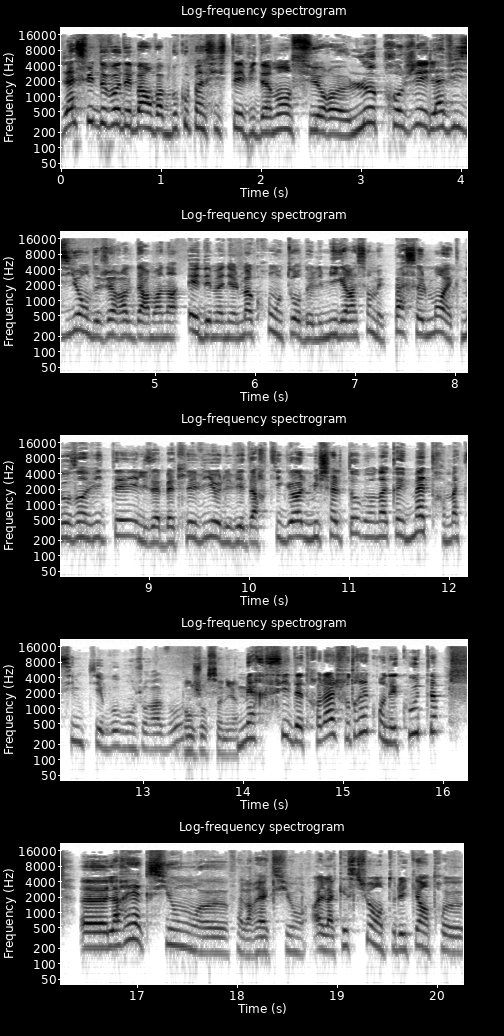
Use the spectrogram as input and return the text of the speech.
La suite de vos débats, on va beaucoup insister évidemment sur euh, le projet, la vision de Gérald Darmanin et d'Emmanuel Macron autour de l'immigration, mais pas seulement avec nos invités, Elisabeth Lévy, Olivier D'Artigol, Michel Taube, et on accueille Maître Maxime Thiebaud. Bonjour à vous. Bonjour Sonia. Merci d'être là. Je voudrais qu'on écoute euh, la réaction, euh, enfin la réaction à la question en tous les cas entre euh,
